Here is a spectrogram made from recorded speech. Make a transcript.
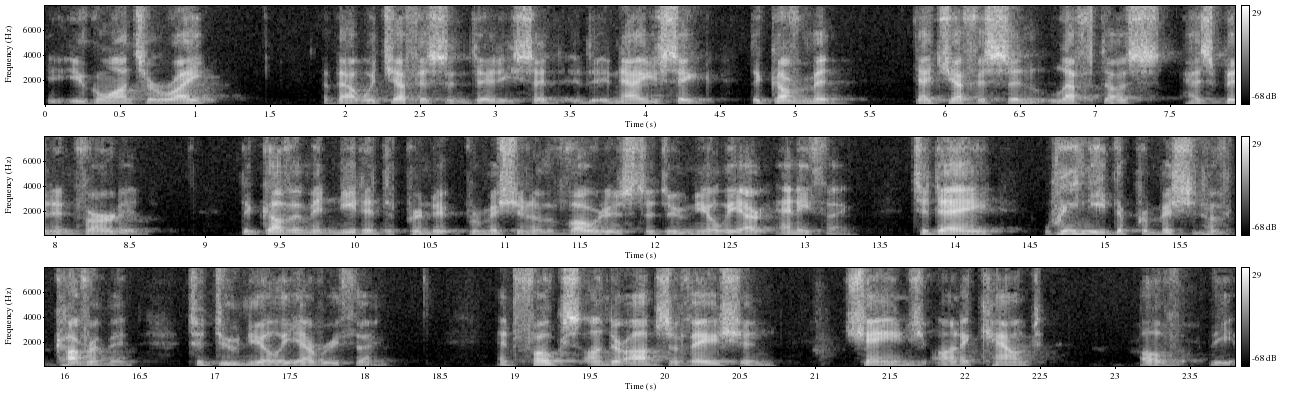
you go on to write about what Jefferson did. He said, now you say the government that Jefferson left us has been inverted. The government needed the permission of the voters to do nearly anything. Today, we need the permission of the government to do nearly everything. And folks under observation change on account of the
